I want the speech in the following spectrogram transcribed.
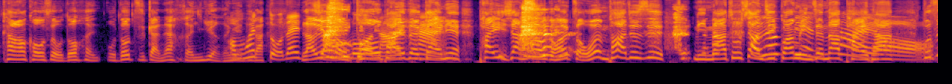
看到 cos，我都很，我都只敢在很远很我们会远的地方，躲在然后用那种偷拍的概，念拍一下，然后赶快走。我很怕，就是你拿出相机 光明正大拍他，哦不是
